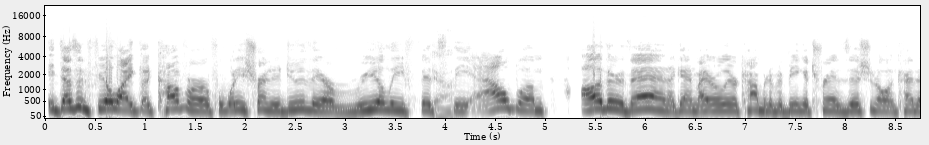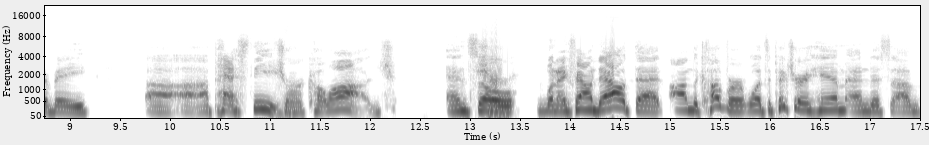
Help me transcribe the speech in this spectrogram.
It doesn't feel like the cover for what he's trying to do there really fits Yeah. the album other than again my earlier comment of it being a transitional and kind of a uh, a pastiche or a collage and so Sure. when i found out that on the cover well it's a picture of him and this um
